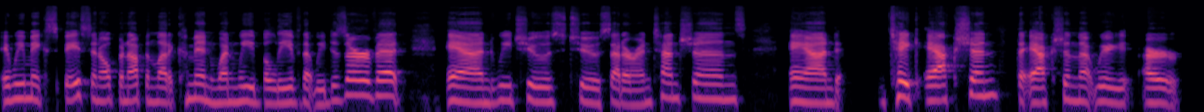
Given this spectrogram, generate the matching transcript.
And we make space and open up and let it come in when we believe that we deserve it and we choose to set our intentions and take action the action that we are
